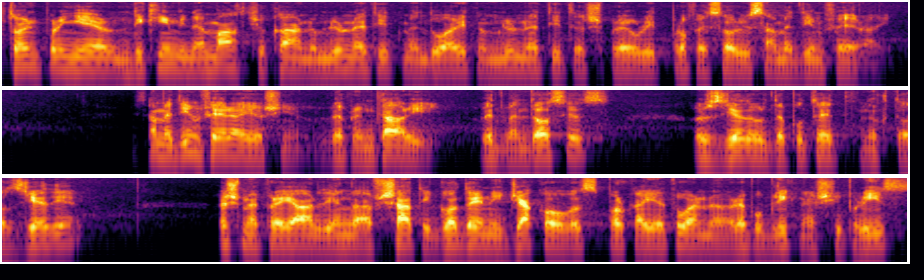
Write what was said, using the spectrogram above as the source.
kuptojnë përnjëherë ndikimin e madh që ka në mënyrën e tij të të menduarit, në mënyrën e tij të të shprehurit profesor Hysamedin Feraj. Hysamedin Feraj është një veprimtar i Vetëvendosjes, është zgjedhur deputet në këto zgjedhje, është me prejardhje nga fshati Goden i Gjakovës, por ka jetuar në Republikën e Shqipërisë,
